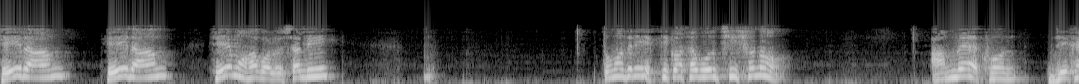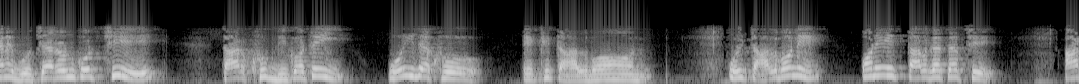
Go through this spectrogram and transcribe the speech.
হে রাম হে রাম, হে মহাবলশালী, তোমাদের একটি কথা বলছি, শোনো। আমরা এখন যেখানে গোচারণ করছি, তার খুব নিকটেই ওই দেখো একটি তালবন। ওই তালবনে অনেক তাল গাছ আছে, আর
